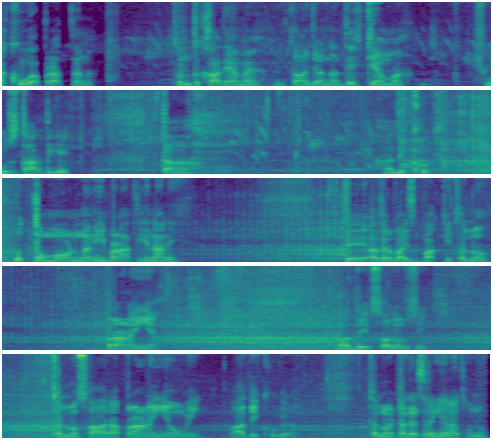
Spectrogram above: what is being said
ਆ ਖੂਹ ਆ ਪੁਰਾਤਨ। ਤੁਹਾਨੂੰ ਦਿਖਾ ਦਿਆਂ ਮੈਂ ਤਾਂ ਜਾਨਾ ਦੇਖ ਕੇ ਆਵਾਂ। ਸ਼ੂਜ਼ ਉਤਾਰ ਦਈਏ। ਤਾਂ ਆ ਦੇਖੋ ਉੱਤੋਂ ਮੌਣ ਨਵੀਂ ਬਣਾਤੀ ਇਹਨਾਂ ਨੇ। ਤੇ ਅਦਰਵਾਈਜ਼ ਬਾਕੀ ਥੱਲੋਂ ਪੁਰਾਣਾ ਹੀ ਆ। ਆ ਦੇਖ ਸਕਦੇ ਹੋ ਤੁਸੀਂ। ਥੱਲੋਂ ਸਾਰਾ ਪੁਰਾਣਾ ਹੀ ਆ ਉਵੇਂ ਹੀ। ਆ ਦੇਖੋਗੇ ਨਾ ਥੱਲੋਂ ਇੱਟਾਂ ਦਿਸ ਰਹੀਆਂ ਨਾ ਤੁਹਾਨੂੰ।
